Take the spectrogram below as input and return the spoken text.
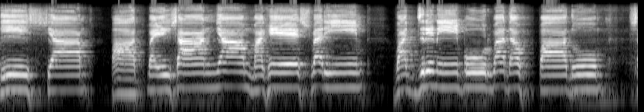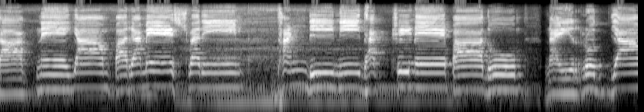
दीश्या पात्वैशान्यां महेश्वरीं वज्रिणी पूर्वदः पादु शाक्नेयां परमेश्वरीं दण्डिनी दक्षिणे पादु नैऋद्यां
